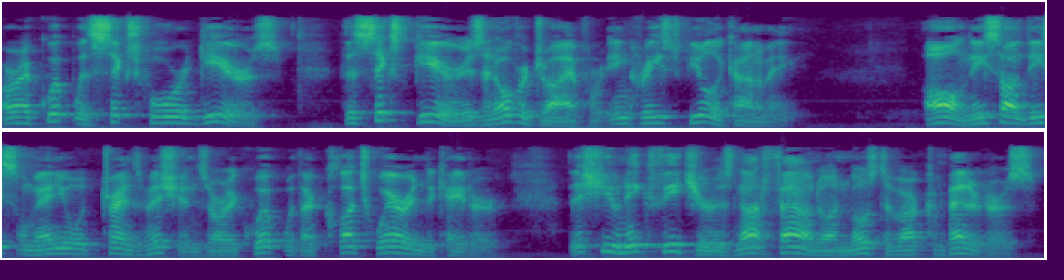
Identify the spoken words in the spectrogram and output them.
are equipped with six forward gears. The sixth gear is an overdrive for increased fuel economy. All Nissan diesel manual transmissions are equipped with a clutch wear indicator. This unique feature is not found on most of our competitors.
